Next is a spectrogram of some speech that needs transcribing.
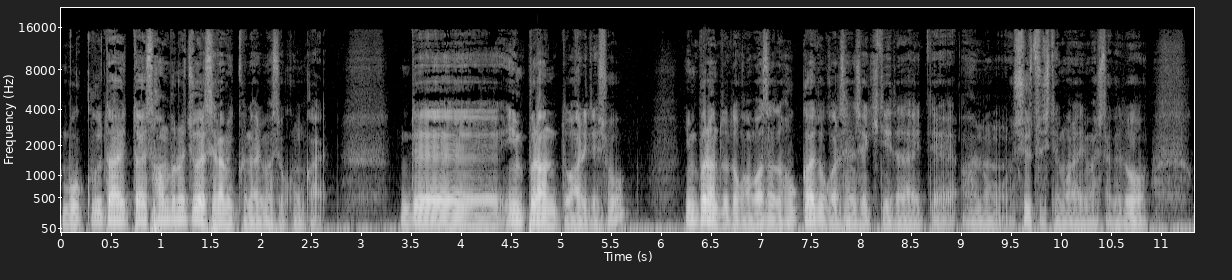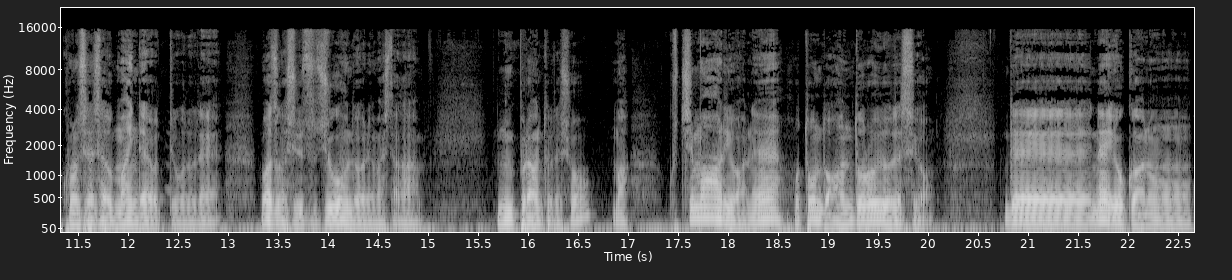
僕大体3分の1ぐらいセラミックになりますよ、今回。で、インプラントありでしょ？インプラントとかわざわざ北海道から先生来ていただいて、あの、手術してもらいましたけど、この先生はうまいんだよっていうことで、わずか手術15分で終わりましたが、インプラントでしょ？まあ、口周りはね、ほとんどアンドロイドですよ。で、ね、よくあの、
